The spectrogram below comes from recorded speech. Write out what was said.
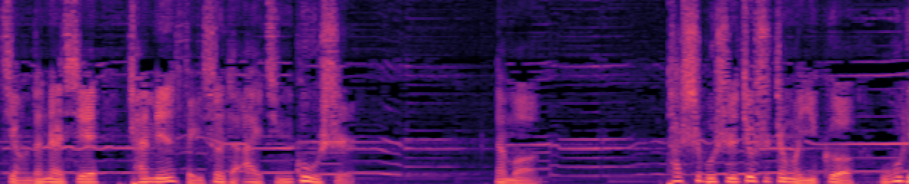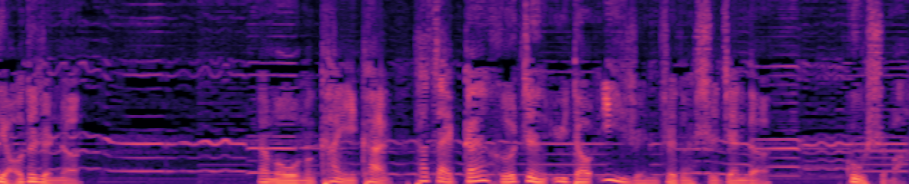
讲的那些缠绵悱恻的爱情故事。那么，他是不是就是这么一个无聊的人呢？那么我们看一看他在干河镇遇到异人这段时间的。故事吧。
